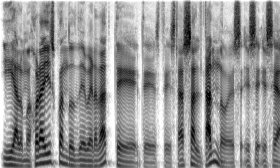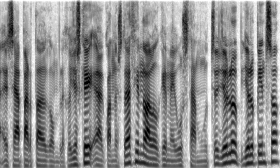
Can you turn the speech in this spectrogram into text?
Y a lo mejor ahí es cuando de verdad te, te- te estás saltando ese, ese- ese- apartado complejo. Yo es que eh, cuando estoy haciendo algo que me gusta mucho, yo lo, yo lo pienso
